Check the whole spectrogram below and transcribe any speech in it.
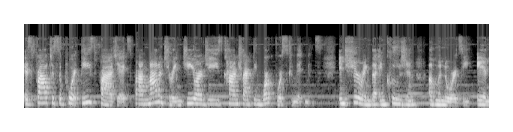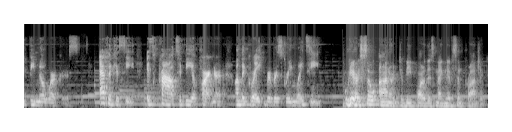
is proud to support these projects by monitoring GRG's contracting workforce commitments, ensuring the inclusion of minority and female workers. Efficacy is proud to be a partner on the Great Rivers Greenway team. We are so honored to be part of this magnificent project.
